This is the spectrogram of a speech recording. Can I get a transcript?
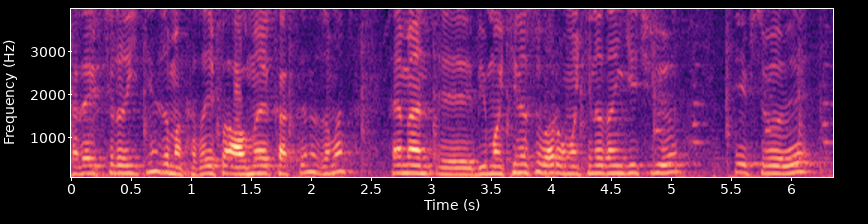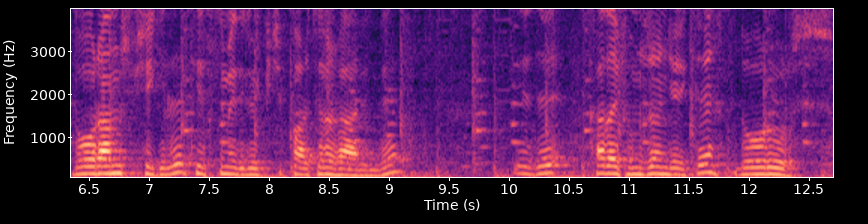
kadayıfçılara gittiğiniz zaman, kadayıfı almaya kalktığınız zaman hemen e, bir makinesi var. O makineden geçiliyor. Hepsi böyle doğranmış bir şekilde teslim ediliyor küçük parçalar halinde. Biz de kadayıfımızı öncelikle doğruyoruz.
